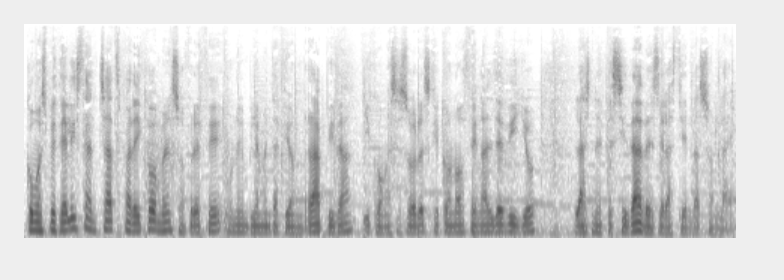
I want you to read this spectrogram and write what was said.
Como especialista en chats para e-commerce ofrece una implementación rápida y con asesores que conocen al dedillo las necesidades de las tiendas online.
